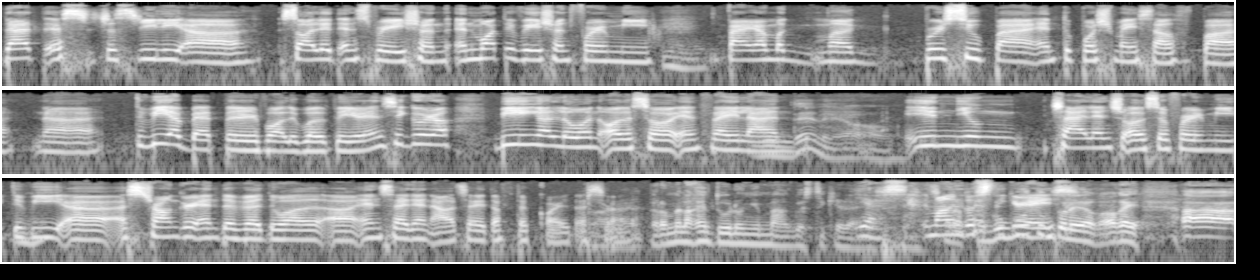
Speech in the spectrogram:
that is just really a solid inspiration and motivation for me para mag, mag pursue pa and to push myself pa na to be a better volleyball player. And siguro, being alone also in Thailand, din eh. Yun yung challenge also for me to be a, a stronger individual uh, inside and outside of the court as well. Pero malaking tulong yung mango sticky rice. Yes, mango Sarap. sticky Nagugutom rice. tuloy ako. Okay. Uh,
